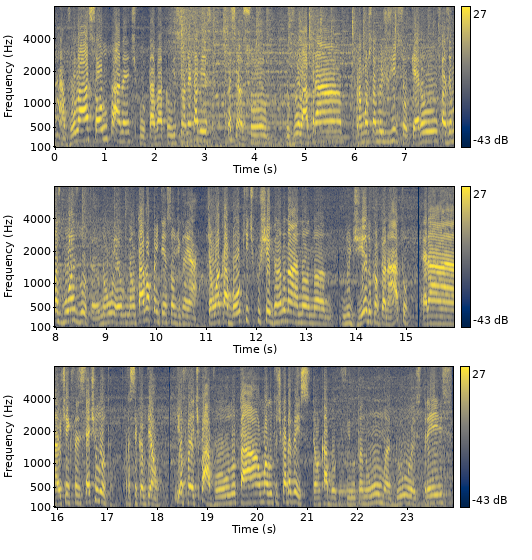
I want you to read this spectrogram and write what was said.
ah, vou lá só lutar, né? Tipo, tava com isso na minha cabeça. Assim, ó, sou eu vou lá pra, pra mostrar meu jiu-jitsu, eu quero fazer umas boas lutas. Eu não, eu não tava com a intenção de ganhar. Então acabou que, tipo, chegando na, no, no, no dia do campeonato, era. Eu tinha que fazer sete lutas para ser campeão. E eu falei, tipo, ah, vou lutar uma luta de cada vez. Então acabou que eu fui lutando uma, duas, três.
